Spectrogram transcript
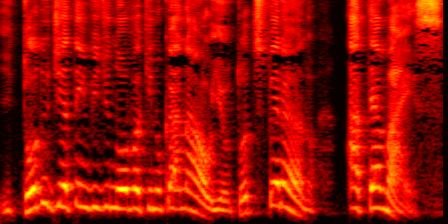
E todo dia tem vídeo novo aqui no canal e eu tô te esperando. Até mais!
